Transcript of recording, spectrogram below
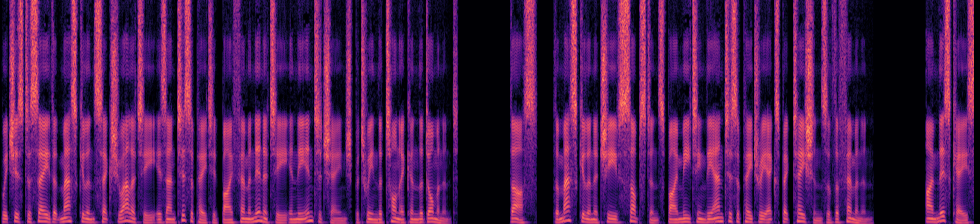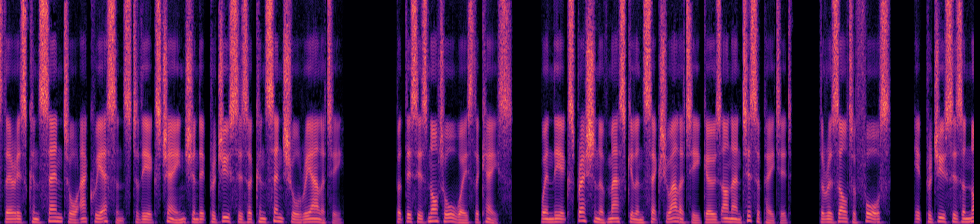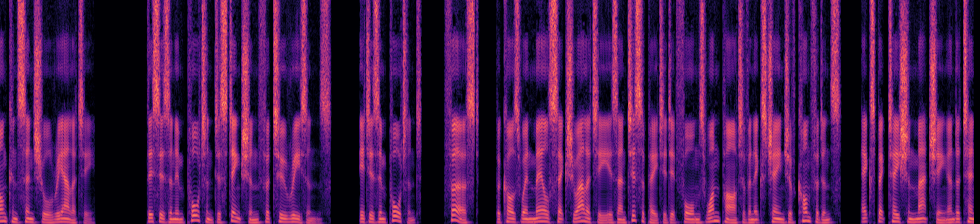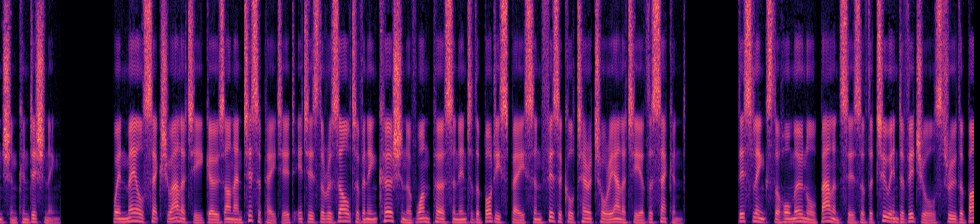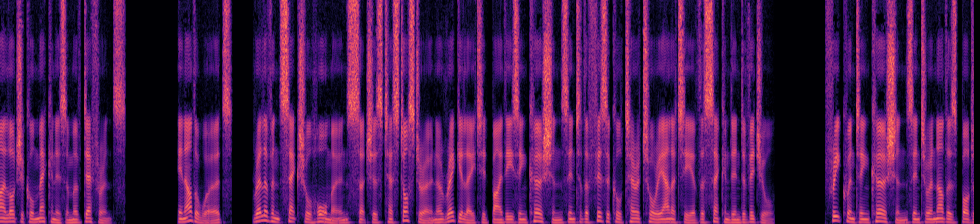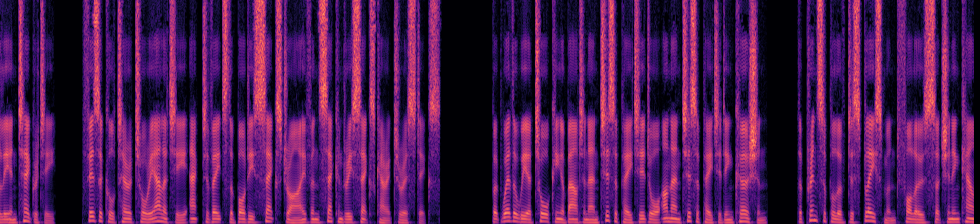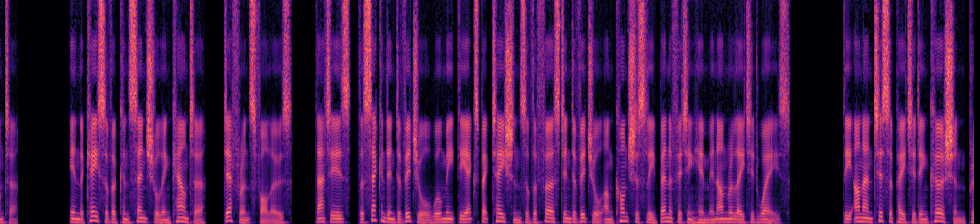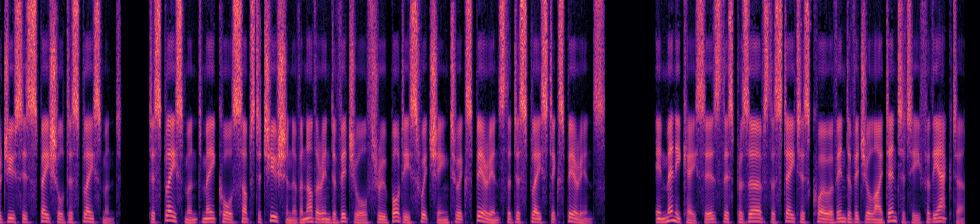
which is to say that masculine sexuality is anticipated by femininity in the interchange between the tonic and the dominant. Thus, the masculine achieves substance by meeting the anticipatory expectations of the feminine. In this case there is consent or acquiescence to the exchange and it produces a consensual reality. But this is not always the case. When the expression of masculine sexuality goes unanticipated, the result of force, it produces a non-consensual reality. This is an important distinction for two reasons. It is important, first, because when male sexuality is anticipated it forms one part of an exchange of confidence, expectation matching and attention conditioning. When male sexuality goes unanticipated it is the result of an incursion of one person into the body space and physical territoriality of the second. This links the hormonal balances of the two individuals through the biological mechanism of deference. In other words, relevant sexual hormones such as testosterone are regulated by these incursions into the physical territoriality of the second individual. Frequent incursions into another's bodily integrity, physical territoriality activates the body's sex drive and secondary sex characteristics. But whether we are talking about an anticipated or unanticipated incursion, the principle of displacement follows such an encounter. In the case of a consensual encounter, deference follows, that is, the second individual will meet the expectations of the first individual unconsciously benefiting him in unrelated ways. The unanticipated incursion produces spatial displacement. Displacement may cause substitution of another individual through body switching to experience the displaced experience. In many cases this preserves the status quo of individual identity for the actor.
